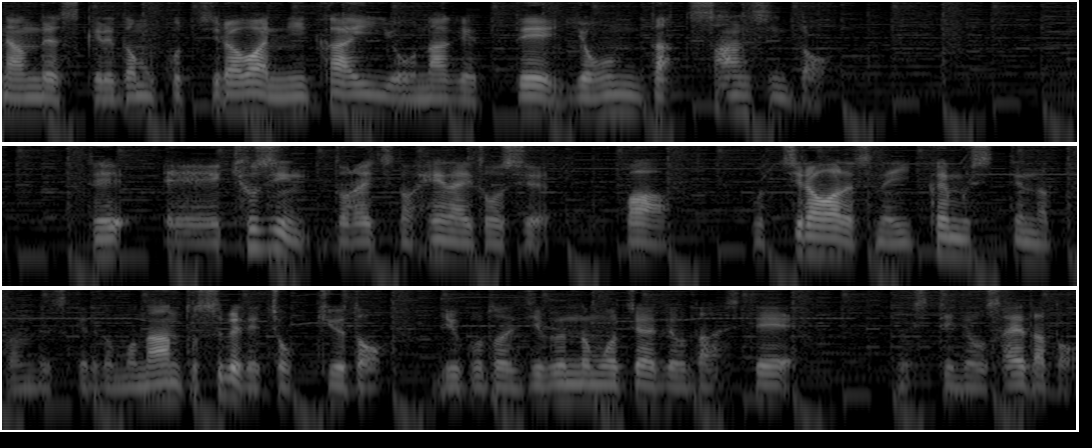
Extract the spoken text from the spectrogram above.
なんですけれども、こちらは2回を投げて4奪三振と。で、えー、巨人ドラ1の平内投手は、こちらはですね、1回無失点だったんですけれども、なんと全て直球ということで自分の持ち味を出して無失点に抑えたと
